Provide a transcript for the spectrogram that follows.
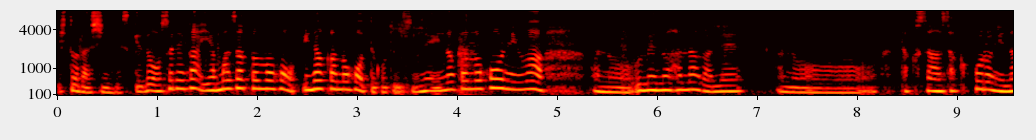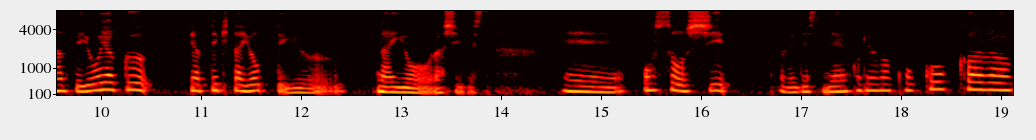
人らしいんですけどそれが山里の方田舎の方ってことですね。田舎の方にはあの梅の花がねあのたくさん咲く頃になってようやくやってきたよっていう内容らしいです。えー、遅しこれですね。これはここから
